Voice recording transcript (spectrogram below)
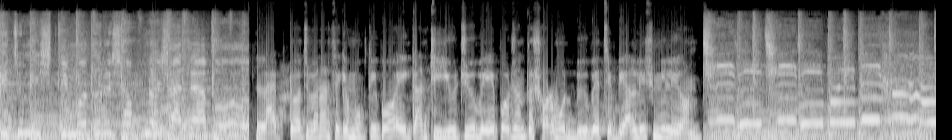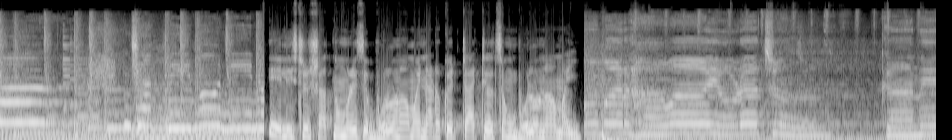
কিছু মিষ্টি মধুর স্বপ্ন সাজাবো। লাইভ টচ ব্যানার থেকে মুক্তি পাওয়া এই গানটি ইউটিউবে এ পর্যন্ত সর্বমোট ভিউ পেয়েছে বিয়াল্লিশ মিলিয়ন। জাগবে মনে এই লিস্টের সাত নম্বর রয়েছে ভুলো না আমায় নাটকের টাইটেল সং ভুলো না আমায়। তোমার হাওয়ায় ওড়াছ কানে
